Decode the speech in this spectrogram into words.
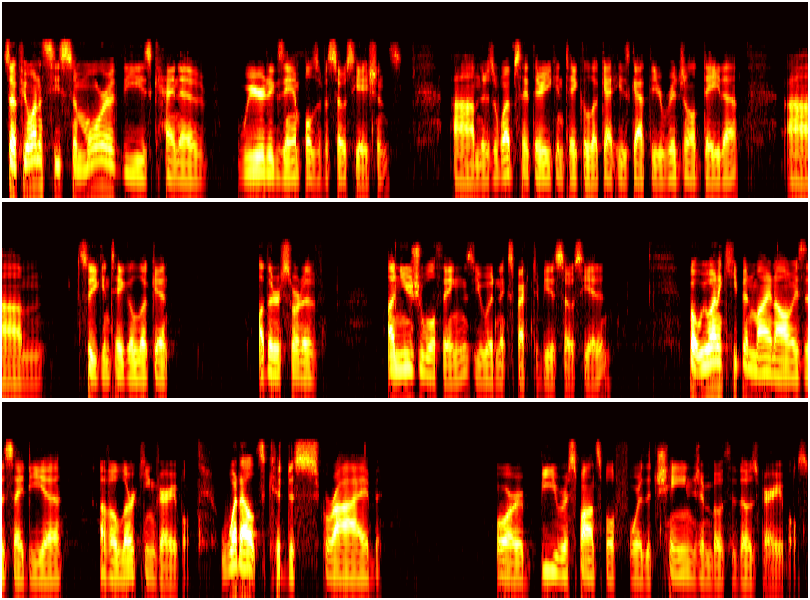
So if you want to see some more of these kind of weird examples of associations, um, there's a website there you can take a look at. He's got the original data. Um, so you can take a look at other sort of unusual things you wouldn't expect to be associated. But we want to keep in mind always this idea of a lurking variable. What else could describe or be responsible for the change in both of those variables?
